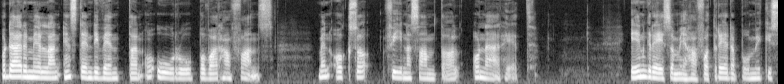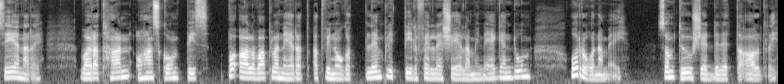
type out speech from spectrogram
Och däremellan en ständig väntan och oro på var han fanns, men också fina samtal och närhet. En grej som jag har fått reda på mycket senare var att han och hans kompis på allvar planerat att vid något lämpligt tillfälle stjäla min egendom och råna mig. Som tur skedde detta aldrig.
